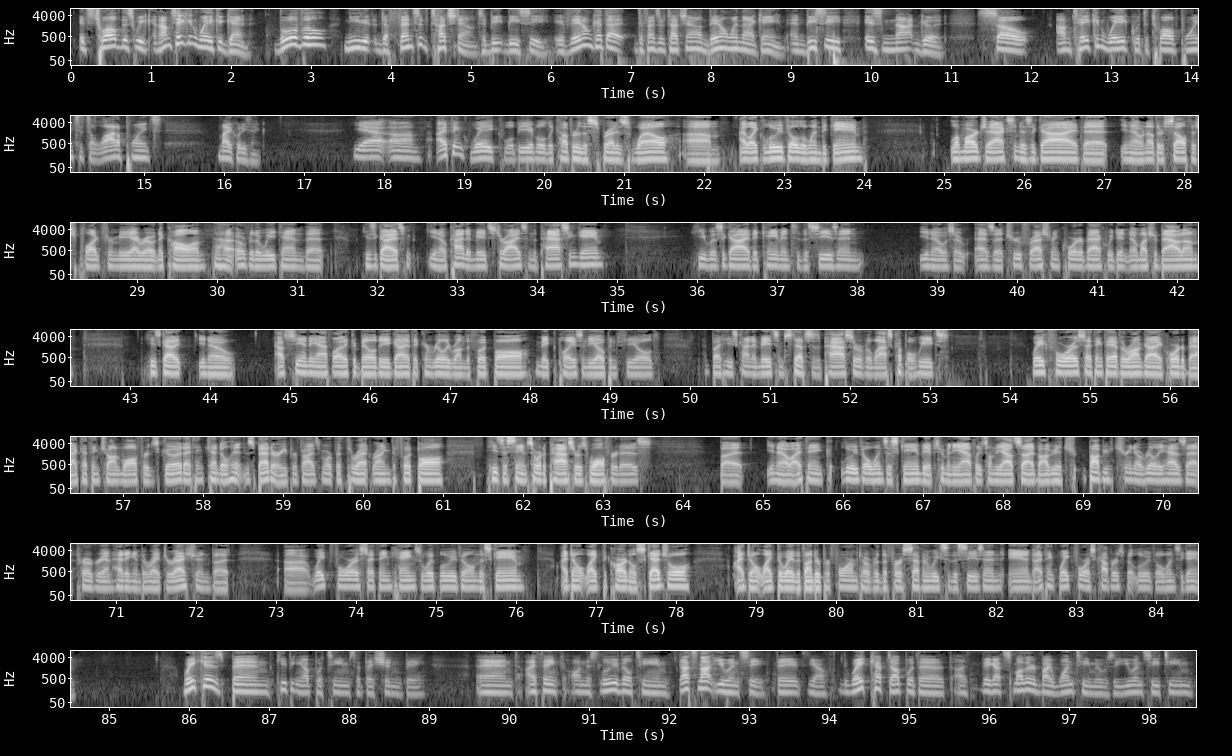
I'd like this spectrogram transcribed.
It's 12 this week, and I'm taking Wake again. Louisville needed a defensive touchdown to beat BC. If they don't get that defensive touchdown, they don't win that game. And BC is not good. So I'm taking Wake with the 12 points. It's a lot of points. Mike, what do you think? Yeah, um, I think Wake will be able to cover the spread as well. Um, I like Louisville to win the game. Lamar Jackson is a guy that, you know, another selfish plug for me. I wrote in a column uh, over the weekend that he's a guy that's, you know, kind of made strides in the passing game. He was a guy that came into the season, you know, as a as a true freshman quarterback. We didn't know much about him. He's got, you know, outstanding athletic ability, a guy that can really run the football, make plays in the open field. But he's kind of made some steps as a passer over the last couple of weeks Wake Forest, I think they have the wrong guy at quarterback. I think John Wolford's good. I think Kendall Hinton's better. He provides more of a threat running the football. He's the same sort of passer as Wolford is. But, you know, I think Louisville wins this game. They have too many athletes on the outside. Bobby, Bobby Petrino really has that program heading in the right direction. But uh, Wake Forest, I think, hangs with Louisville in this game. I don't like the Cardinals' schedule. I don't like the way they've underperformed over the first seven weeks of the season, and I think Wake Forest covers, but Louisville wins the game. Wake has been keeping up with teams that they shouldn't be. And I think on this Louisville team, that's not UNC. They, you know, Wake kept up with a, a, They got smothered by one team. It was a UNC team.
